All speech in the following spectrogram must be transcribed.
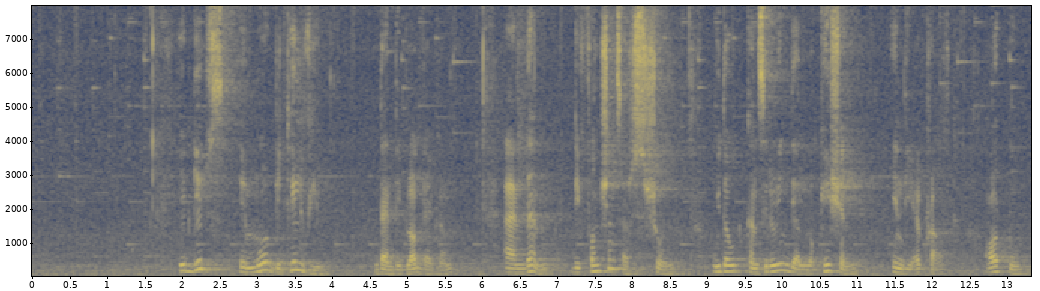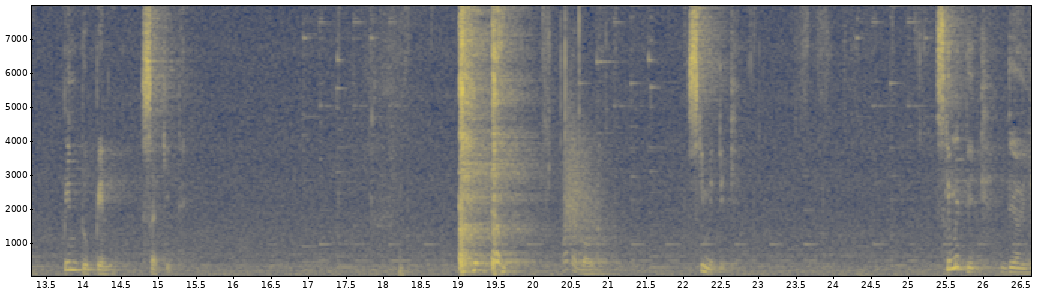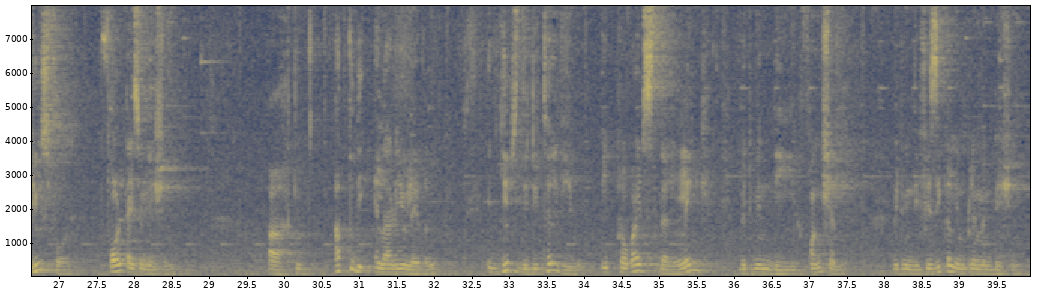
It gives a more detailed view than the block diagram and then the functions are shown without considering their location in the aircraft or to pin-to-pin circuit. what about schematic? Schematic, they are used for fault isolation uh, to up to the LRU level. It gives the detailed view. It provides the link between the function, between the physical implementation.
